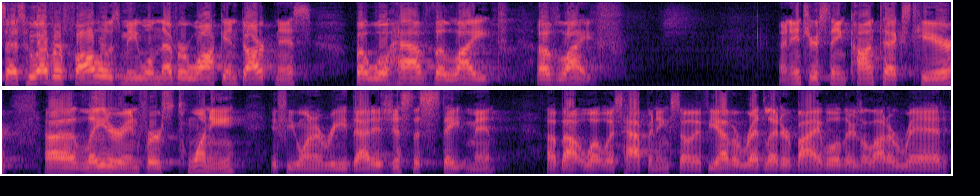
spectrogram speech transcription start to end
says, Whoever follows me will never walk in darkness, but will have the light of life. An interesting context here, uh, later in verse 20, if you want to read that, is just a statement about what was happening. So if you have a red letter Bible, there's a lot of red.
